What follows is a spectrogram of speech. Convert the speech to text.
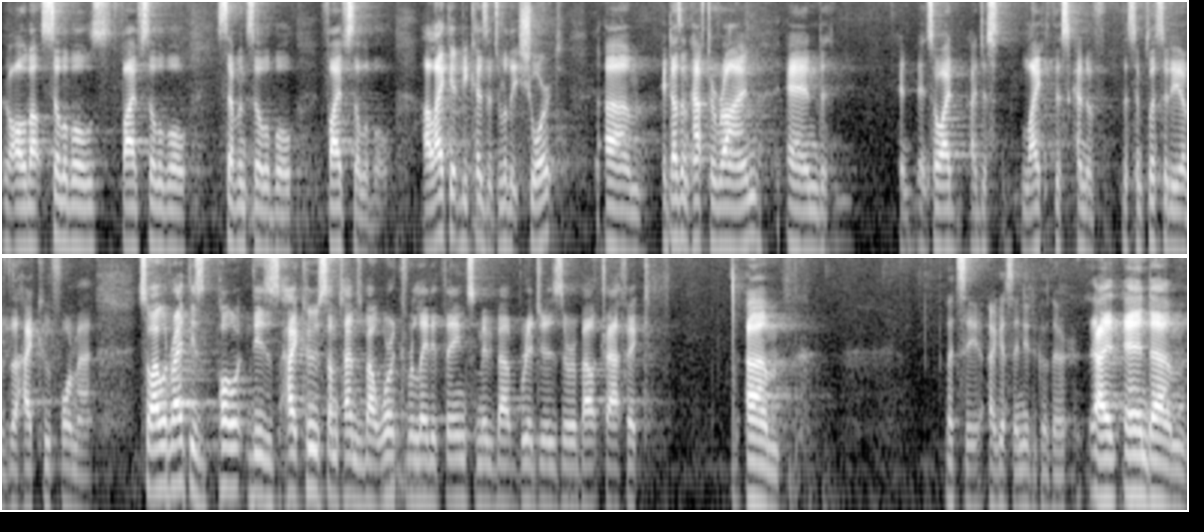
they're all about syllables, five syllable, seven syllable, five syllable. I like it because it's really short. Um, it doesn't have to rhyme, and and, and so I, I just like this kind of the simplicity of the haiku format. So I would write these, these haikus sometimes about work-related things, so maybe about bridges or about traffic. Um, let's see, I guess I need to go there. I, and, um,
